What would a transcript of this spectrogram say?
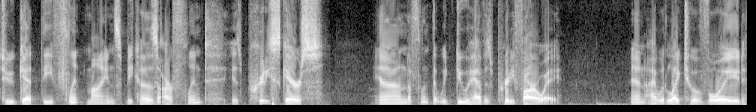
to get the flint mines because our flint is pretty scarce and the flint that we do have is pretty far away. And I would like to avoid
